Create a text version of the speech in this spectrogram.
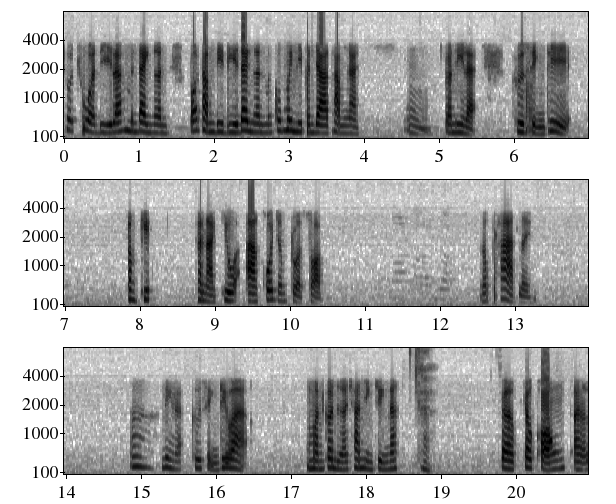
ชั่วชั่วๆดีแล้ว มันได้เงิน เพราะทำดีๆ ได้เงินมันก็ไม่มีปัญญาทำไง อืม ก็นี่แหละ คือสิ่งที่ต้องคิดขนาดคิวอาโค้ดยังตรวจสอบ แล้วพลาดเลยเออนี่แหละ คือสิ่งที่ว่ามันก็เหนือชั้นจริง ๆ นะค่ะเจ้าเจ้าของเอ่อ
